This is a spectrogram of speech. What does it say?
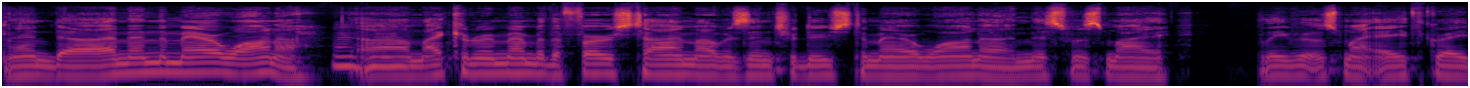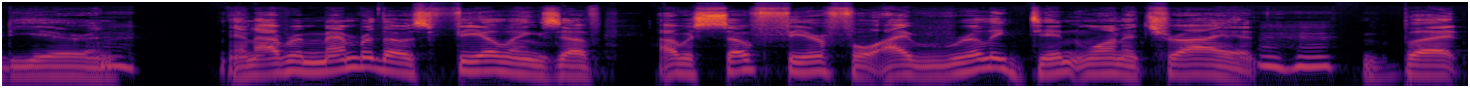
and uh, and then the marijuana. Mm-hmm. Um, I can remember the first time I was introduced to marijuana, and this was my, I believe it was my eighth grade year, and mm. and I remember those feelings of I was so fearful. I really didn't want to try it, mm-hmm. but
